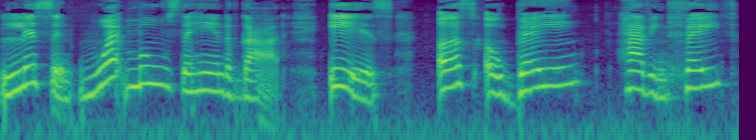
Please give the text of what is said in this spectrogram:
Listen what moves the hand of God is us obeying having faith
